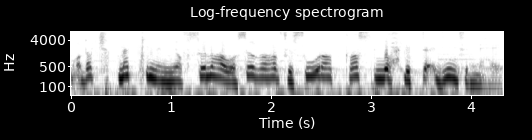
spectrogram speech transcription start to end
ما قدرتش أتمكن اني افصلها واصيغها في صورة تصلح للتقديم في النهاية.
